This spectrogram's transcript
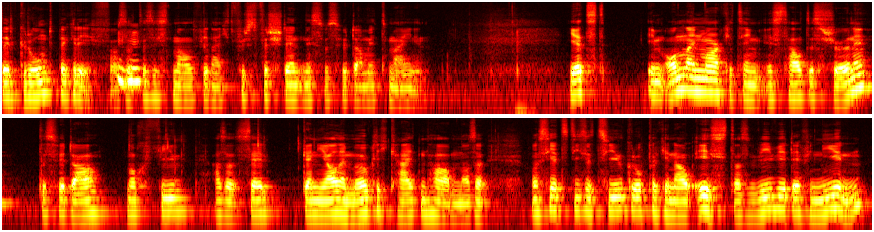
der Grundbegriff. Also mhm. das ist mal vielleicht fürs Verständnis, was wir damit meinen. Jetzt im Online-Marketing ist halt das Schöne, dass wir da noch viel, also sehr geniale Möglichkeiten haben. Also was jetzt diese Zielgruppe genau ist, also wie wir definieren,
